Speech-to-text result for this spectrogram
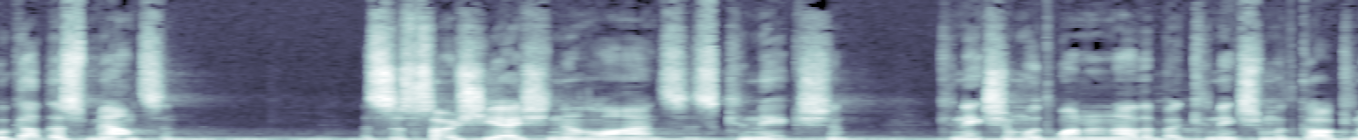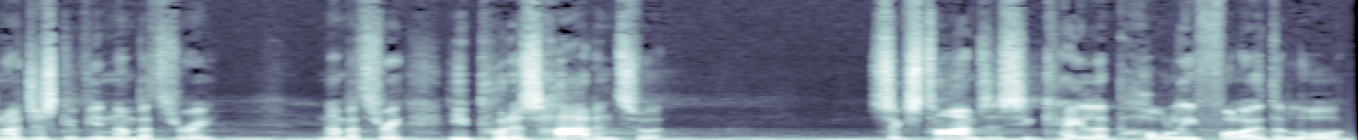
we've got this mountain. It's association and alliance, it's connection. Connection with one another, but connection with God. Can I just give you number three? Number three, he put his heart into it. Six times it said, Caleb wholly followed the Lord.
